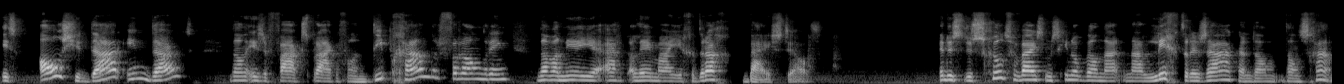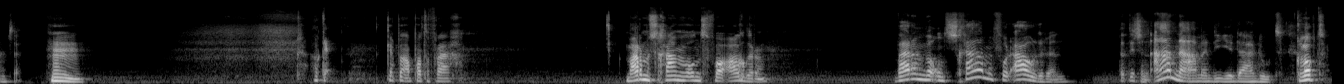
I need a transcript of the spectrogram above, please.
is als je daarin duikt, dan is er vaak sprake van een diepgaande verandering dan wanneer je eigenlijk alleen maar je gedrag bijstelt. En dus de schuld verwijst misschien ook wel naar, naar lichtere zaken dan, dan schaamte. Hmm. Oké, ik heb een aparte vraag. Waarom schamen we ons voor ouderen? Waarom we ons schamen voor ouderen? Dat is een aanname die je daar doet. Klopt.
